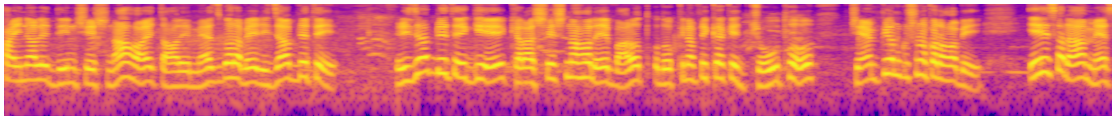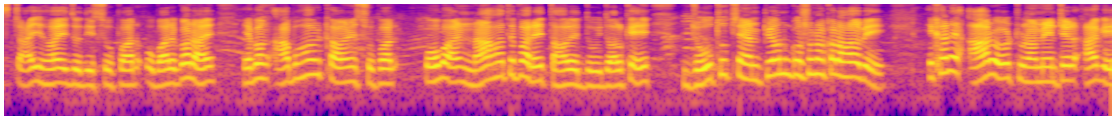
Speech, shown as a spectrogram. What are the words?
ফাইনালের দিন শেষ না হয়, তাহলে ম্যাচ গড়াবে রিজার্ভ ডেতে। রিজার্ভ ডেতে গিয়ে খেলা শেষ না হলে ভারত ও দক্ষিণ আফ্রিকাকে যৌথ চ্যাম্পিয়ন ঘোষণা করা হবে। এছাড়া ম্যাচ টাই হয় যদি সুপার ওভার গড়ায় এবং আবহাওয়ার কারণে সুপার ওভার না হতে পারে, তাহলে দুই দলকে যৌথ চ্যাম্পিয়ন ঘোষণা করা হবে। এখানে আরও টুর্নামেন্টের আগে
